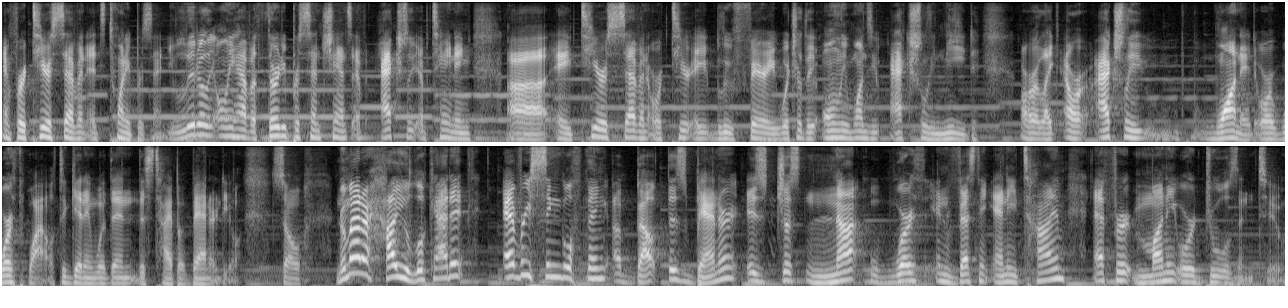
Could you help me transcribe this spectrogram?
and for tier 7, it's 20%. You literally only have a 30% chance of actually obtaining uh, a tier 7 or tier 8 blue fairy, which are the only ones you actually need, or like, are actually wanted or worthwhile to get in within this type of banner deal. So, no matter how you look at it, every single thing about this banner is just not worth investing any time, effort, money, or jewels into.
